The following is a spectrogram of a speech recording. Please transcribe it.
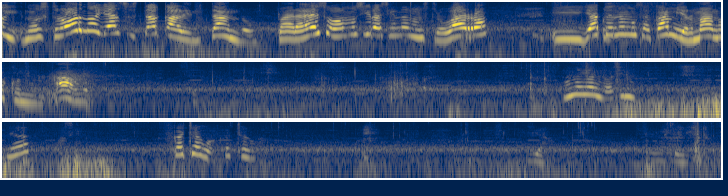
Uy, nuestro horno ya se está calentando. Para eso vamos a ir haciendo nuestro barro. Y ya tenemos acá a mi hermano con el agua. Bueno, ya, así. ¿Ya? Así. Ya. Listo.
